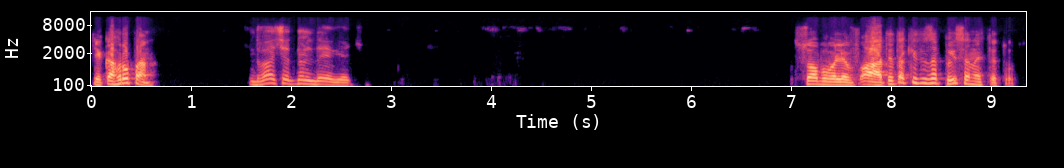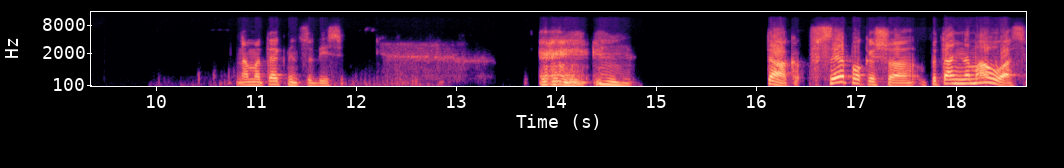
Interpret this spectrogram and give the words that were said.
Яка група? 2009. Соболєв. А, ти так і записаний ти тут. На Матек Mitsubishi. Так, все поки що. Питань нема у вас?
